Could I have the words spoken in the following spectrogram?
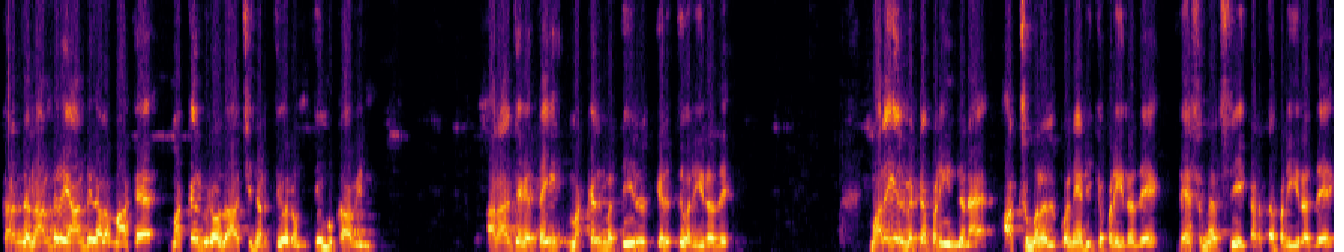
கடந்த நான்கரை ஆண்டு காலமாக மக்கள் விரோத ஆட்சி நடத்தி வரும் திமுகவின் அராஜகத்தை மக்கள் மத்தியில் எடுத்து வருகிறது. மலைகள் வெட்டப்படுகின்றன ஆற்றுமணல் கொள்ளையடிக்கப்படுகிறது ரேஷன் அரிசி கடத்தப்படுகிறது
